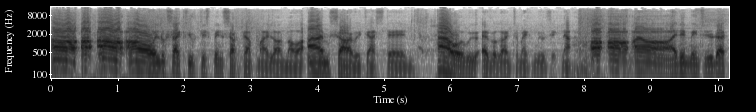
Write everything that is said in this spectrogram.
Oh, oh, oh, oh! It looks like you've just been sucked up my lawnmower. I'm sorry, Justin. How are we ever going to make music now? Oh, oh, oh! I didn't mean to do that.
